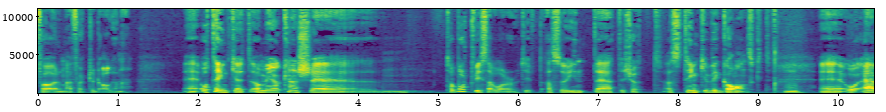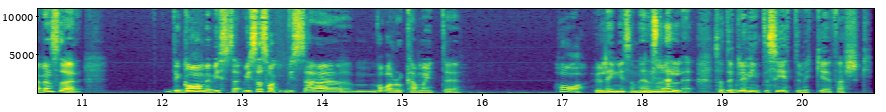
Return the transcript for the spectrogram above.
för de här 40 dagarna? Eh, och tänker att ja, men jag kanske mm, tar bort vissa varor, typ. Alltså inte äter kött. Alltså tänker veganskt. Mm. Eh, och även sådär, det gav mig vissa, vissa saker, vissa varor kan man inte ha hur länge som helst Nej. heller. Så det blev inte så jättemycket färsk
